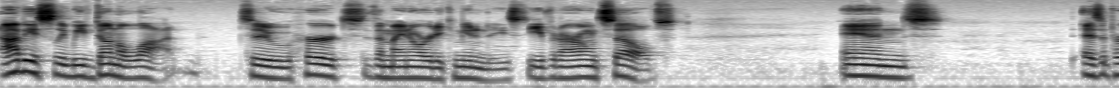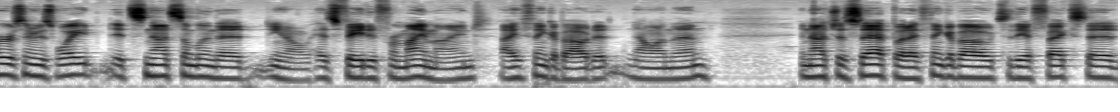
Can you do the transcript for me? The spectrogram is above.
obviously we've done a lot to hurt the minority communities even our own selves and as a person who's white, it's not something that you know has faded from my mind. I think about it now and then, and not just that, but I think about the effects that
